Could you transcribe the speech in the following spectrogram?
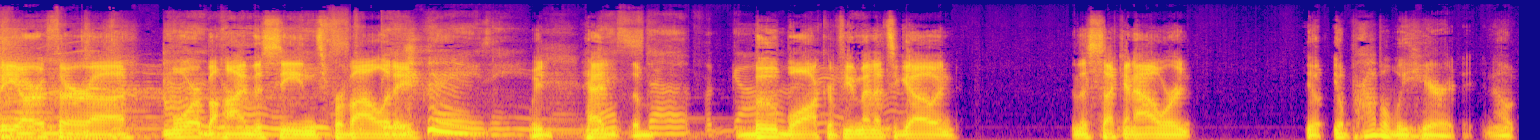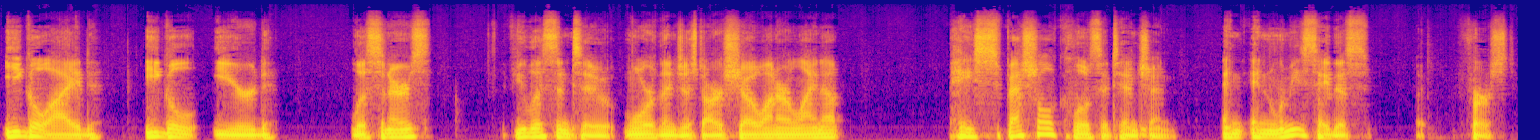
Bea Arthur uh, more behind the scenes frivolity. We had the boob walk a few minutes ago, and in the second hour, you'll, you'll probably hear it. You know, eagle-eyed, eagle-eared listeners. If you listen to more than just our show on our lineup, pay special close attention. And and let me say this first:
